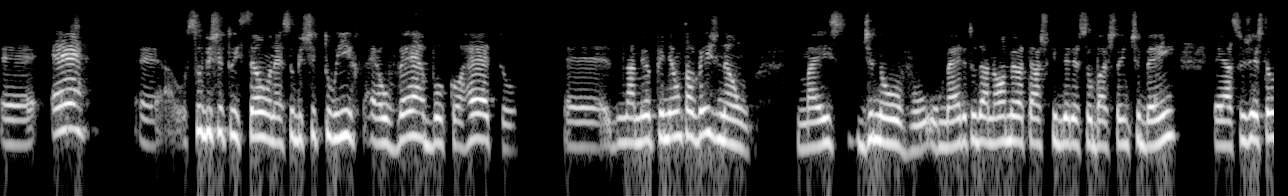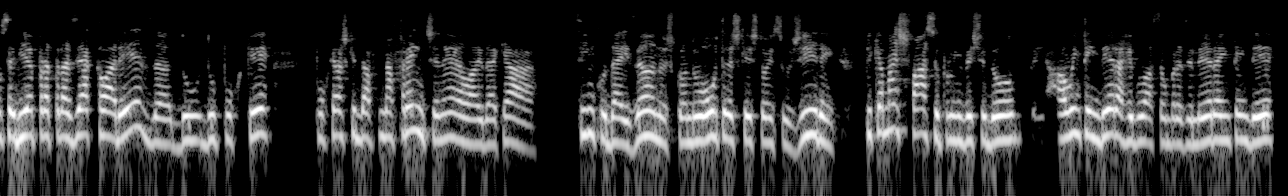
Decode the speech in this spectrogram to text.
É, é, é substituição, né? substituir é o verbo correto? É, na minha opinião, talvez não. Mas, de novo, o mérito da norma eu até acho que endereçou bastante bem. É, a sugestão seria para trazer a clareza do, do porquê, porque acho que da, na frente, né, daqui a 5, 10 anos, quando outras questões surgirem, fica mais fácil para o investidor, ao entender a regulação brasileira, entender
